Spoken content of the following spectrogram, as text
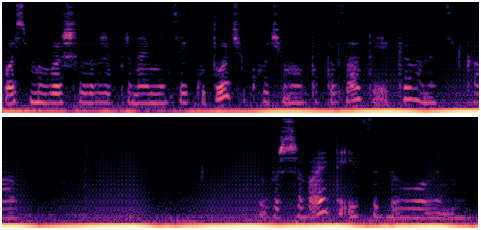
Ось ми вишили вже принаймні цей куточок, хочемо показати, яке воно цікаве. Вишивайте із задоволенням.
